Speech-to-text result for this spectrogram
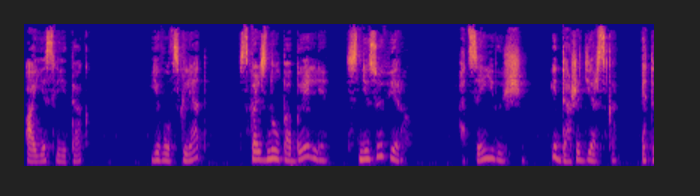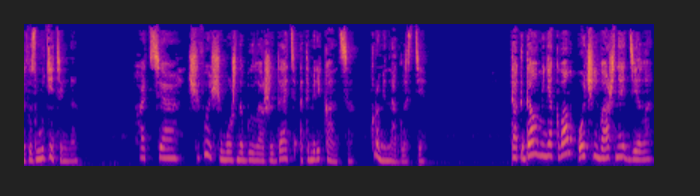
«А если и так?» Его взгляд скользнул по Белли снизу вверх, оценивающе и даже дерзко. Это возмутительно. Хотя, чего еще можно было ожидать от американца, кроме наглости? «Тогда у меня к вам очень важное дело».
